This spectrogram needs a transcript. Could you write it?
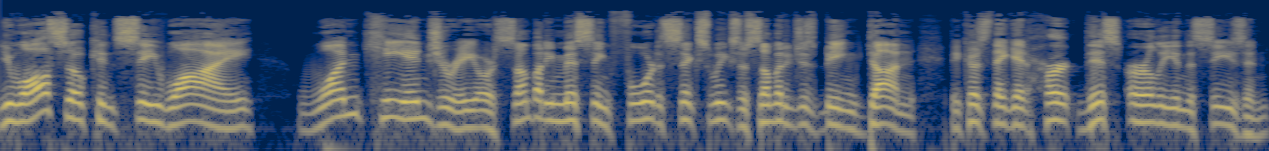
you also can see why one key injury or somebody missing four to six weeks or somebody just being done because they get hurt this early in the season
